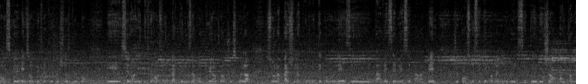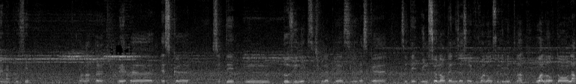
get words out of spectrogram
pense qu'elles ont pu faire quelque chose de bon. Et selon les différents feedbacks que nous avons pu avoir jusque-là sur la page de la communauté congolaise et par SMS et par appel, je pense que c'était quand même une réussite et les gens ont quand même apprécié. Voilà. euh, mais euh, est-ce que c'était une dose unique, si je peux l'appeler ainsi? Est-ce que c'était une seule organisation et puis voilà, on se limite là? Ou alors dans la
